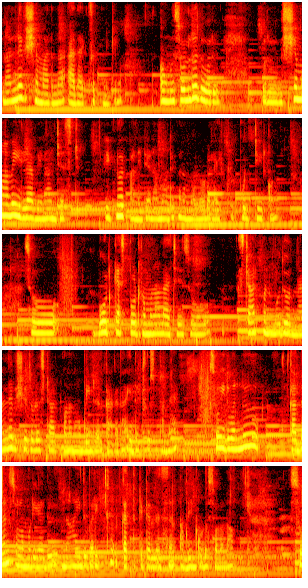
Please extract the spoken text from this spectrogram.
நல்ல விஷயமா இருந்தால் அதை அக்செப்ட் பண்ணிக்கணும். அவங்க சொல்கிறது ஒரு ஒரு விஷயமாகவே இல்லை அப்படின்னா ஜஸ்ட் இக்னோர் பண்ணிவிட்டு நம்ம அதுக்கு நம்மளோட லைஃப்பில் போயிட்டே இருக்கணும். ஸோ போட்காஸ்ட் போட்டு ரொம்ப நாள் ஆச்சு. ஸோ ஸ்டார்ட் பண்ணும்போது ஒரு நல்ல விஷயத்தோடு ஸ்டார்ட் பண்ணணும் அப்படின்றதுக்காக தான் இதை சூஸ் பண்ணேன். ஸோ இது வந்து கதைன்னு சொல்ல முடியாது. நான் இது வரைக்கும் கற்றுக்கிட்ட லெசன் அப்படின்னு கூட சொல்லலாம். So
